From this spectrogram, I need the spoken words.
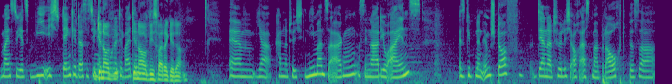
meinst du jetzt, wie ich denke, dass es die nächsten genau, Monate weitergeht? Genau, wie es weitergeht, ja. Ähm, ja, kann natürlich niemand sagen. Szenario 1, es gibt einen Impfstoff, der natürlich auch erstmal braucht, bis er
